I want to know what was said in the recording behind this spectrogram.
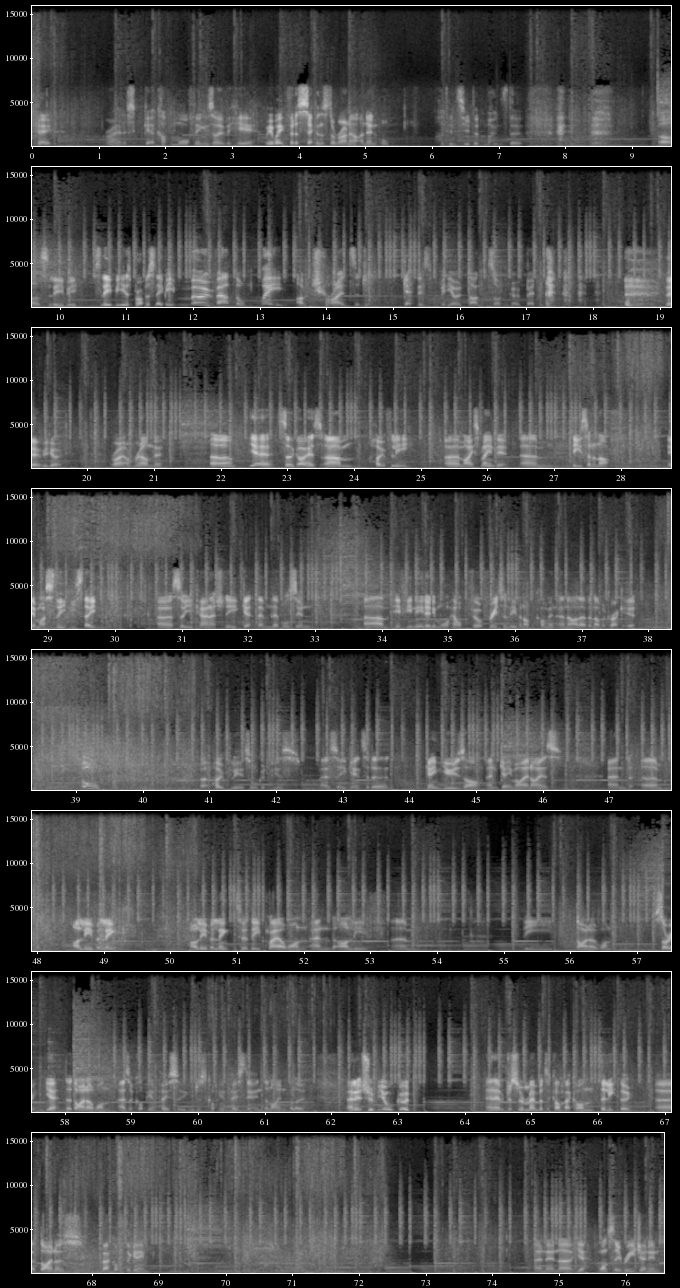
Okay. Right, let's get a couple more things over here. We wait for the seconds to run out and then... Oh, I didn't see the bones there. oh, Sleepy. Sleepy is proper sleepy. Move out the way! I'm trying to just get this video done so I can go bed. there we go. Right, I'm round there. Um, yeah, so guys, um, hopefully um, I explained it um, decent enough in my sleepy state uh, so you can actually get them levels in. Um, if you need any more help, feel free to leave another comment and I'll have another crack at it. Oh! But hopefully it's all good for you. As so you get into the game user and game ionize and um, I'll leave a link I'll leave a link to the player one and I'll leave um, the dino one. Sorry yeah the dino one as a copy and paste so you can just copy and paste it in the line below. And it should be all good. And then just remember to come back on delete the uh, dinos back off the game and then uh, yeah once they regen in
